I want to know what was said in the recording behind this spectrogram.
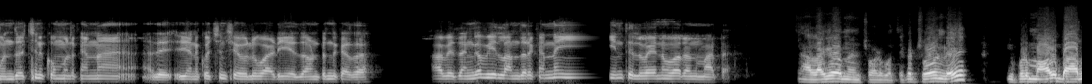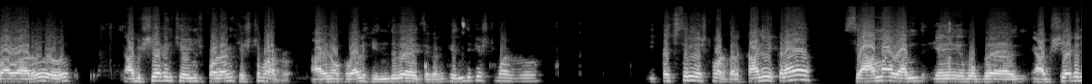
ముందు వచ్చిన కొమ్ముల కన్నా అదే వెనకొచ్చిన చెవులు వాడి ఏదో ఉంటుంది కదా. ఆ విధంగా వీళ్ళందరికన్నా ఈయన తెలివైన వారు అనమాట అలాగే ఉందండి చూడబోతే. ఇక్కడ చూడండి ఇప్పుడు మామూలు బాబా వారు అభిషేకం చేయించుకోవడానికి ఇష్టపడరు. ఆయన ఒకవేళ హిందువే అయితే కనుక ఎందుకు ఇష్టపడరు? ఖచ్చితంగా ఇష్టపడతారు. కానీ ఇక్కడ శ్యామ అభిషేకం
